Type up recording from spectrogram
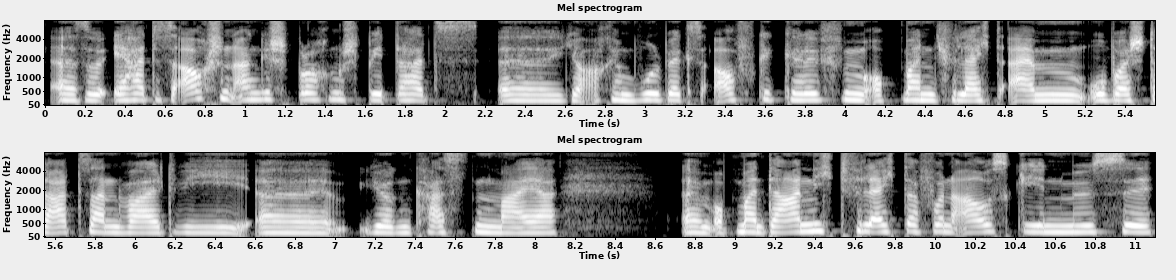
also er hat es auch schon angesprochen, später hat es äh, Joachim Wohlbecks aufgegriffen, ob man vielleicht einem Oberstaatsanwalt wie äh, Jürgen Kastenmeier ähm, ob man da nicht vielleicht davon ausgehen müsse,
